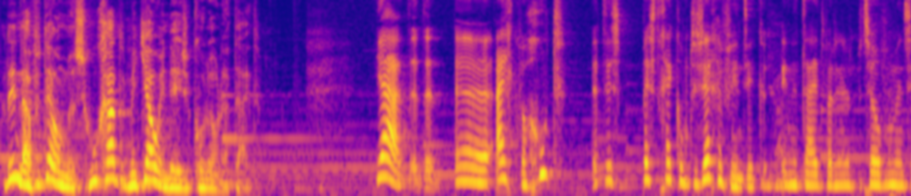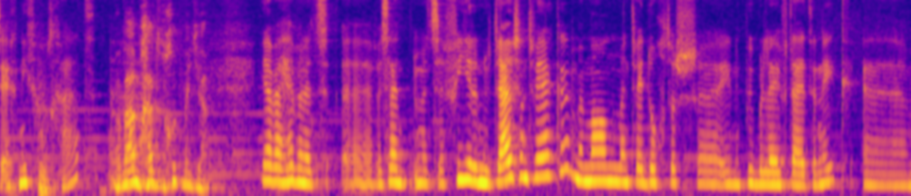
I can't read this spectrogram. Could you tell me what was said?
Rinda, vertel me eens, hoe gaat het met jou in deze coronatijd? Ja, eh, eigenlijk wel goed. Het is best gek om te zeggen, vind ik, in een tijd waarin het met zoveel mensen echt niet goed gaat. Maar waarom gaat het goed met jou? Ja, wij hebben het, eh, we zijn met z'n vieren nu thuis aan het werken. Mijn man, mijn twee dochters eh, in de puberleeftijd en ik. Ehm,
